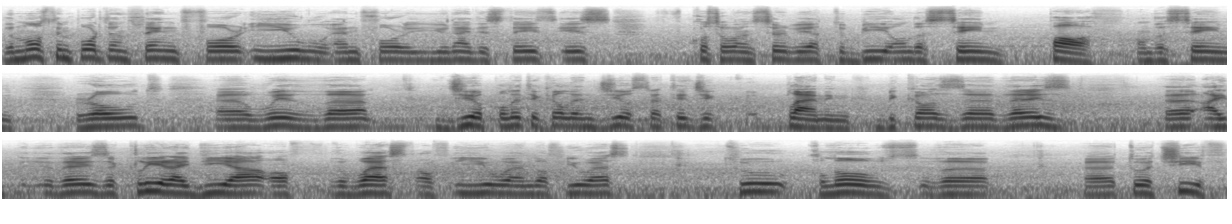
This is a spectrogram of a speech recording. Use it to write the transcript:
the most important thing for EU and for United States is Kosovo and Serbia to be on the same path, on the same road uh, with uh, geopolitical and geostrategic planning. Because uh, there is uh, I, there is a clear idea of the West, of EU and of US to close the uh, to achieve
